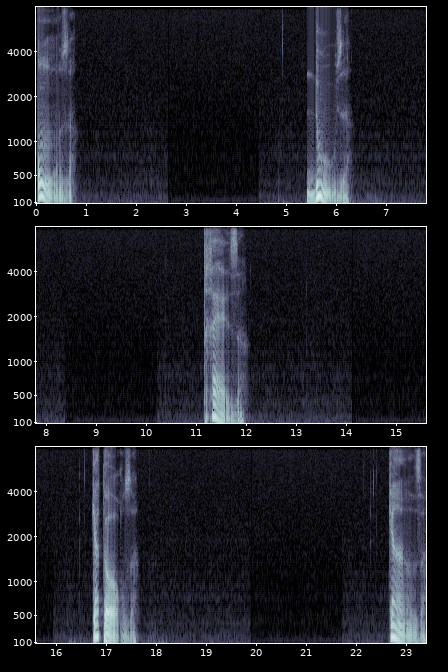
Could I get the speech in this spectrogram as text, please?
Onze douze. treize. quatorze. quinze.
